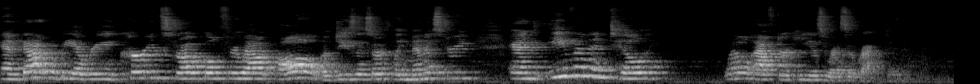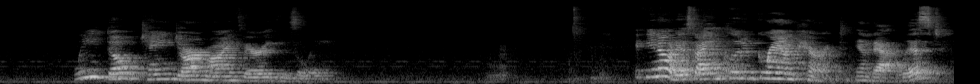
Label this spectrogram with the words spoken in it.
And that will be a recurring struggle throughout all of Jesus' earthly ministry and even until, well, after he is resurrected. We don't change our minds very easily. If you noticed, I included grandparent in that list.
